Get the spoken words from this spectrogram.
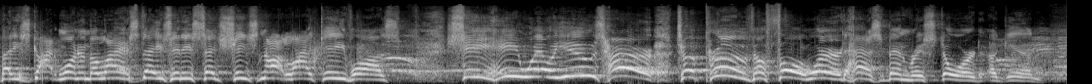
but he's got one in the last days, and he said, She's not like Eve was. She, he will use her to prove the full word has been restored again.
